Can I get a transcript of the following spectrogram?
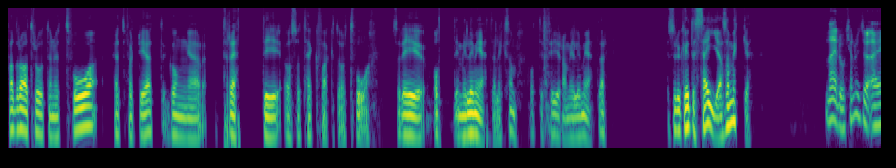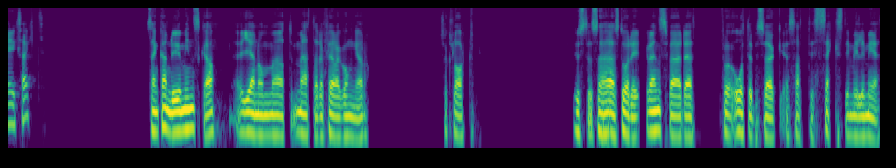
kvadratroten är 2, 141 gånger 30 och så täckfaktor 2. Så det är ju 80 mm, liksom 84 mm. Så du kan ju inte säga så mycket. Nej, då kan du inte... Nej, exakt. Sen kan du ju minska eh, genom att mäta det flera gånger. Såklart. Just det, så här står det. Gränsvärdet för återbesök är satt till 60 mm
